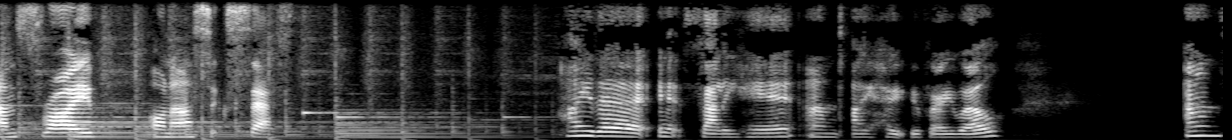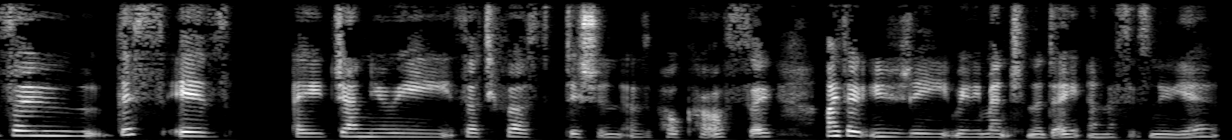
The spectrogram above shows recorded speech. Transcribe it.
and thrive on our success. Hi there, it's Sally here, and I hope you're very well. And so this is a January 31st edition of the podcast. So I don't usually really mention the date unless it's New Year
